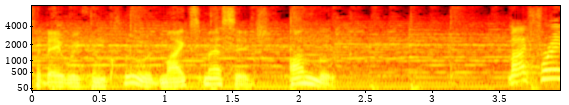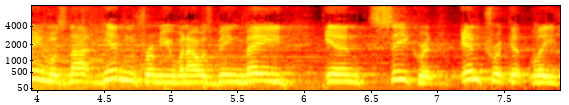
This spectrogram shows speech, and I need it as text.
Today we conclude Mike's message on Luke. My frame was not hidden from you when I was being made in secret, intricately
